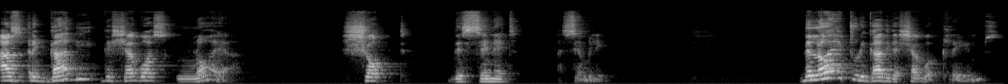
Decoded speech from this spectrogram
as Rigathi Gachagua's lawyer shocked the Senate Assembly. The lawyer to Rigathi Gachagua claims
